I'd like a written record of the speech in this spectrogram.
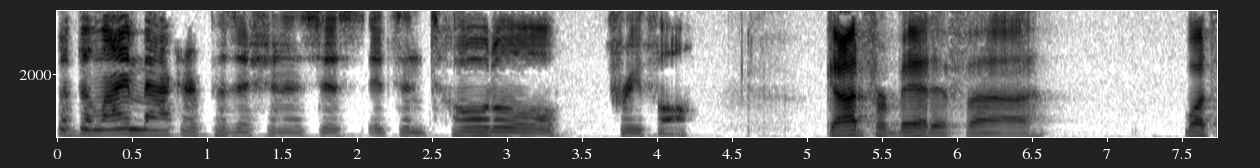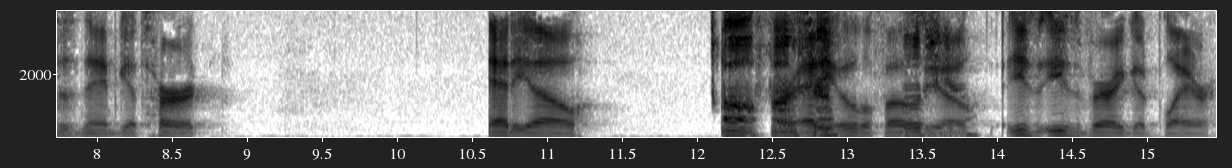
but the linebacker position is just it's in total free fall. God forbid if uh, what's his name gets hurt. Eddie O Oh, Fosha. Eddie Ulofoshio. He's he's a very good player.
